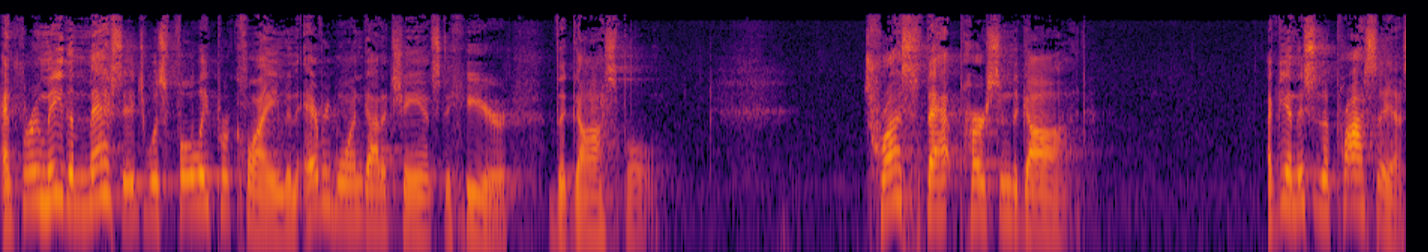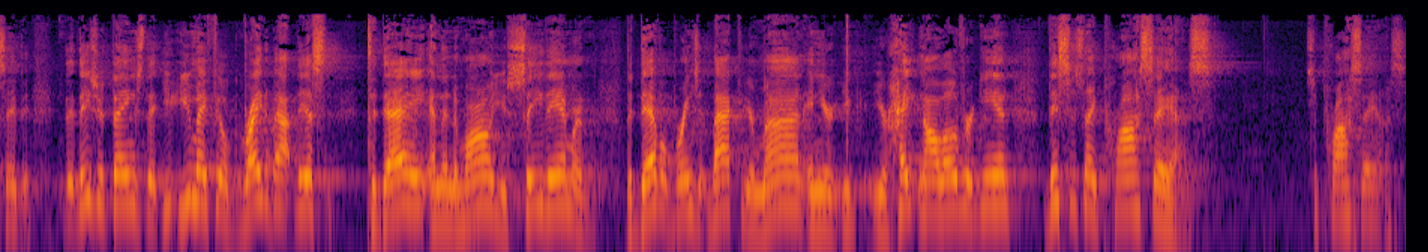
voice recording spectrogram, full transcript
And through me, the message was fully proclaimed, and everyone got a chance to hear the gospel. Trust that person to God. Again, this is a process. It, these are things that you, you may feel great about this today, and then tomorrow you see them, or the devil brings it back to your mind, and you're, you, are you are hating all over again. This is a process. It's a process.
